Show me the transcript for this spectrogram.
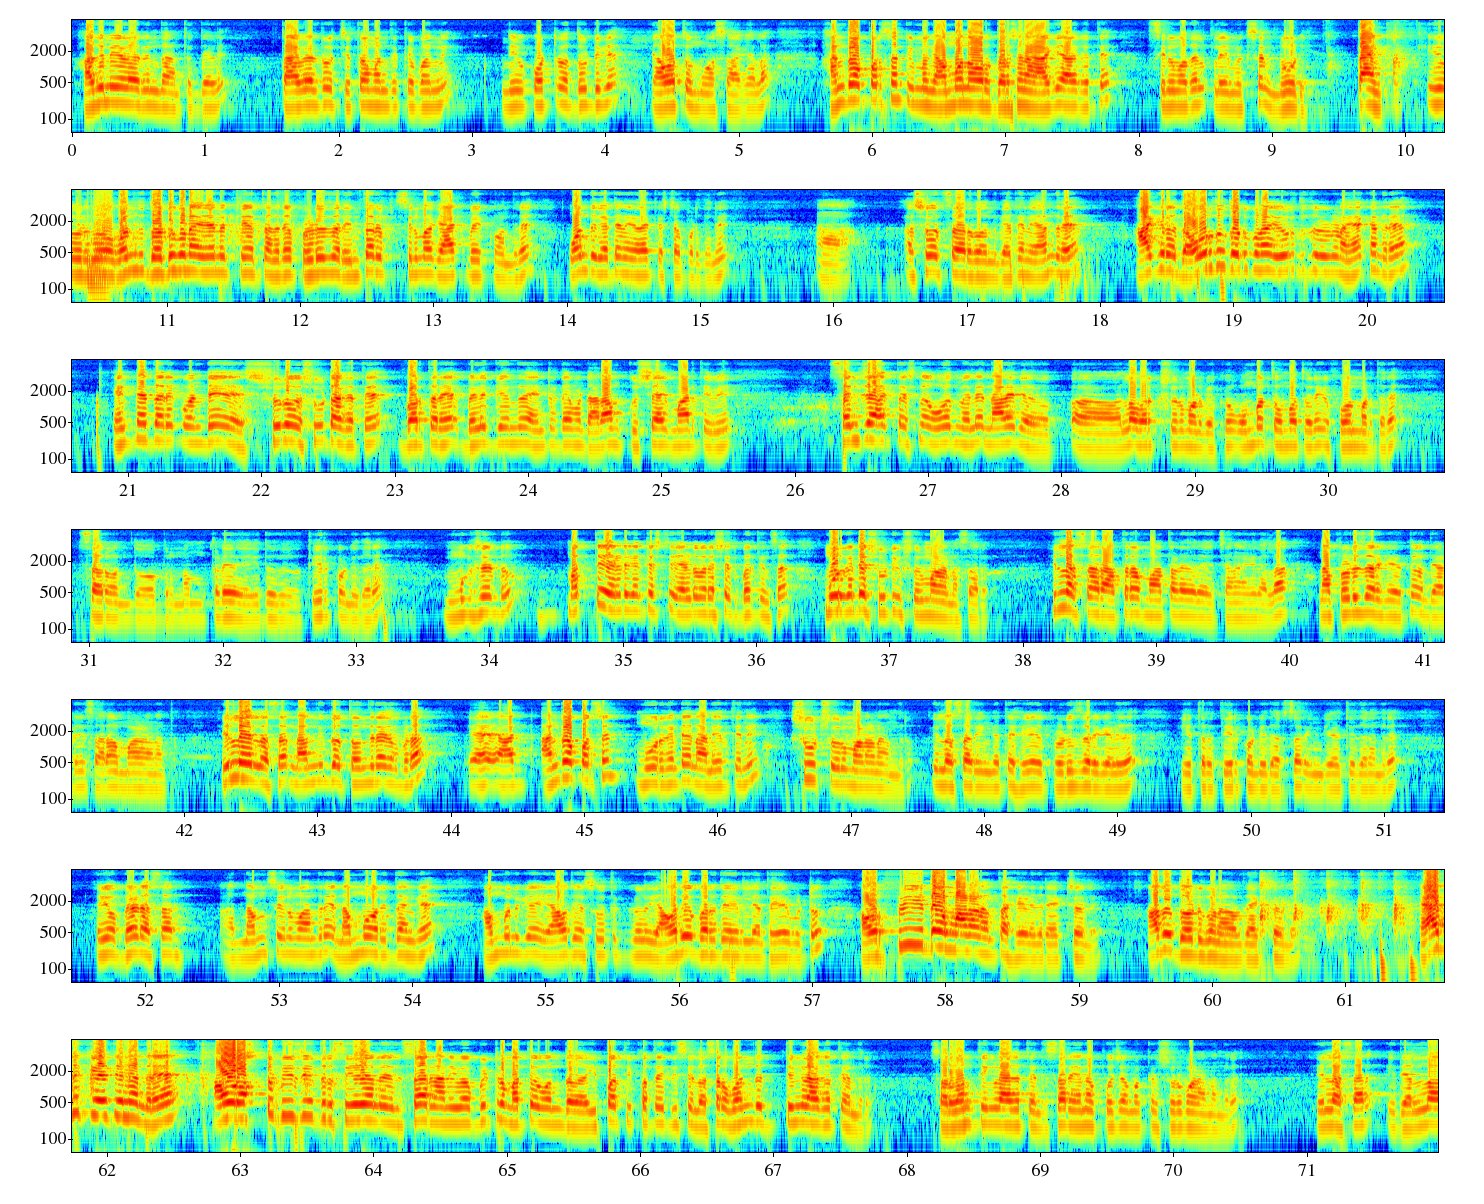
ಹದಿನೇಳರಿಂದ ಅಂತಂದೇಳಿ ತಾವೆಲ್ಲರೂ ಚಿತ್ರಮಂದಿರಕ್ಕೆ ಬನ್ನಿ. ನೀವು ಕೊಟ್ಟಿರೋ ದುಡ್ಡಿಗೆ ಯಾವತ್ತೂ ಮೋಸ ಆಗಲ್ಲ. ಹಂಡ್ರೆಡ್ ಪರ್ಸೆಂಟ್ ನಿಮಗೆ ಅಮ್ಮನವರ ದರ್ಶನ ಆಗೇ ಆಗುತ್ತೆ. ಸಿನಿಮಾದಲ್ಲಿ ಕ್ಲೈಮ್ಯಾಕ್ಸಲ್ಲಿ ನೋಡಿ. ಥ್ಯಾಂಕ್ ಯು ಇವ್ರದ್ದು ಒಂದು ದೊಡ್ಡ ಗುಣ ಏನಕ್ಕೆ ಅಂತಂದರೆ ಪ್ರೊಡ್ಯೂಸರ್ ಇಂಥವ್ರ ಸಿನಿಮಾಗೆ ಹಾಕಬೇಕು ಅಂದರೆ ಒಂದು ಘಟನೆ ಹೇಳೋಕ್ಕೆ ಇಷ್ಟಪಡ್ತೀನಿ. ಅಶ್ವಥ್ ಸರ್ದು ಒಂದು ಘಟನೆ ಅಂದರೆ ಆಗಿರೋದು ಅವ್ರದ್ದು ದೊಡ್ಡ ಗುಣ ಇವ್ರದ್ದು ದೊಡ್ಡ ಗುಣ. ಯಾಕಂದರೆ ಎಂಟನೇ ತಾರೀಕು ಒನ್ ಡೇ ಶುರು ಶೂಟ್ ಆಗುತ್ತೆ. ಬರ್ತಾರೆ ಬೆಳಗ್ಗೆಯಿಂದ ಎಂಟರ್ಟೈನ್ಮೆಂಟ್ ಆರಾಮ್ ಖುಷಿಯಾಗಿ ಮಾಡ್ತೀವಿ. ಸಂಜೆ ಆದ ತಕ್ಷಣ ಹೋದ್ಮೇಲೆ ನಾಳೆಗೆ ಎಲ್ಲ ವರ್ಕ್ ಶುರು ಮಾಡಬೇಕು. ಒಂಬತ್ತು, ಒಂಬತ್ತುವರೆಗೆ ಫೋನ್ ಮಾಡ್ತಾರೆ. ಸರ್ ಒಂದು ಒಬ್ರು ನಮ್ಮ ಕಡೆ ಇದು ತೀರ್ಕೊಂಡಿದ್ದಾರೆ. ಮುಗಿಸ್ಕೊಂಡು ಮತ್ತೆ ಎರಡು ಗಂಟೆ ಅಷ್ಟು, ಎರಡೂವರೆ ಅಷ್ಟು ಬರ್ತೀನಿ ಸರ್ ಮೂರು ಗಂಟೆ ಶೂಟಿಂಗ್ ಶುರು ಮಾಡೋಣ ಸರ್ ಇಲ್ಲ ಸರ್ ಆ ಥರ ಮಾತಾಡಿದ್ರೆ ಚೆನ್ನಾಗಿರಲ್ಲ. ನಾ ಪ್ರೊಡ್ಯೂಸರ್ಗೆ ಹೇಳ್ತೀನಿ, ಒಂದು ಎರಡು ದಿವಸ ಆರಾಮ್ ಮಾಡೋಣ ಅಂತ. ಇಲ್ಲ ಇಲ್ಲ ಸರ್ ನನ್ನಿಂದ ತೊಂದರೆ ಆಗಬೇಡ ಹಂಡ್ರೆಡ್ ಪರ್ಸೆಂಟ್ ಮೂರು ಗಂಟೆ ನಾನು ಇರ್ತೀನಿ. ಶೂಟ್ ಶುರು ಮಾಡೋಣ ಅಂದರು. ಇಲ್ಲ ಸರ್ ಹಿಂಗತೆ ಹೇಳಿ ಪ್ರೊಡ್ಯೂಸರ್ಗೆ ಹೇಳಿದೆ. ಈ ಥರ ತೀರ್ಕೊಂಡಿದ್ದಾರೆ ಸರ್ ಹಿಂಗೆ ಹೇಳ್ತಿದ್ದಾರೆ ಅಂದರೆ. ಅಯ್ಯೋ, ಬೇಡ ಸರ್ ಅದು ನಮ್ಮ ಸಿನಿಮಾ ಅಂದರೆ ನಮ್ಮವ್ರು ಇದ್ದಂಗೆ. ಅಮ್ಮನಿಗೆ ಯಾವುದೇ ಸೂತಕಗಳು ಯಾವುದೇ ಬರದೇ ಇರಲಿ ಅಂತ ಹೇಳ್ಬಿಟ್ಟು ಅವ್ರು ಫ್ರೀ ಇದ್ದಾಗ ಮಾಡೋಣ ಅಂತ ಹೇಳಿದ್ರು ಆ್ಯಕ್ಚುಲಿ ಅದು ದೊಡ್ಡ ಗುಣ ಅವ್ರದ್ದು ಆ್ಯಕ್ಚುಲಿ ಯಾವ್ದಕ್ಕೆ ಹೇಳ್ತೀನಿ ಅಂದರೆ, ಅವ್ರು ಅಷ್ಟು ಬ್ಯುಸಿ ಇದ್ರು ಸೀರಿಯಲ್ ಸರ್, ನಾನು ಇವಾಗ ಬಿಟ್ಟರೆ ಮತ್ತೆ ಒಂದು ಇಪ್ಪತ್ತು, ಇಪ್ಪತ್ತೈದು ದಿವಸ ಇಲ್ಲ, ಸರ್, ಒಂದು ತಿಂಗಳಾಗುತ್ತೆ ಅಂದ್ರೆ. ಸರ್, ಒಂದು ತಿಂಗಳಾಗುತ್ತೆ ಅಂತ ಸರ್, ಏನೋ ಪೂಜೆ ಮಕ್ಕಳು ಶುರು ಮಾಡೋಣ ಅಂದ್ರೆ. ಇಲ್ಲ, ಸರ್, ಇದೆಲ್ಲ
